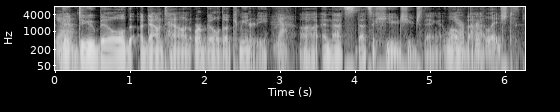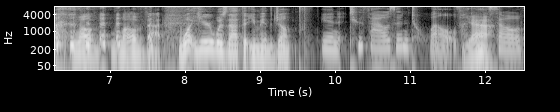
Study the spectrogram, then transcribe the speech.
Yeah. that do build a downtown or build a community. Yeah. Uh, and that's that's a huge huge thing. I love that. privileged. love love that. What year was that that you made the jump? In 2012. Yeah. So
